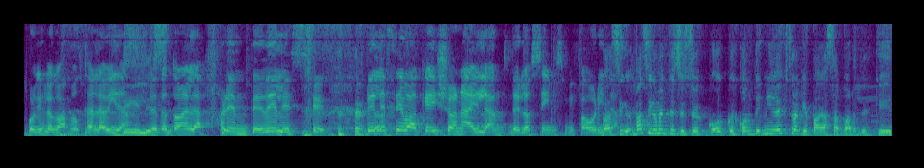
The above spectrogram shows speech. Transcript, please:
porque es lo que más me gusta en la vida. Me DLC. lo tatuar en la frente, DLC. DLC Vacation Island de los Sims, mi favorita. Básica- básicamente es eso, es, co- es contenido extra que pagas aparte, que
